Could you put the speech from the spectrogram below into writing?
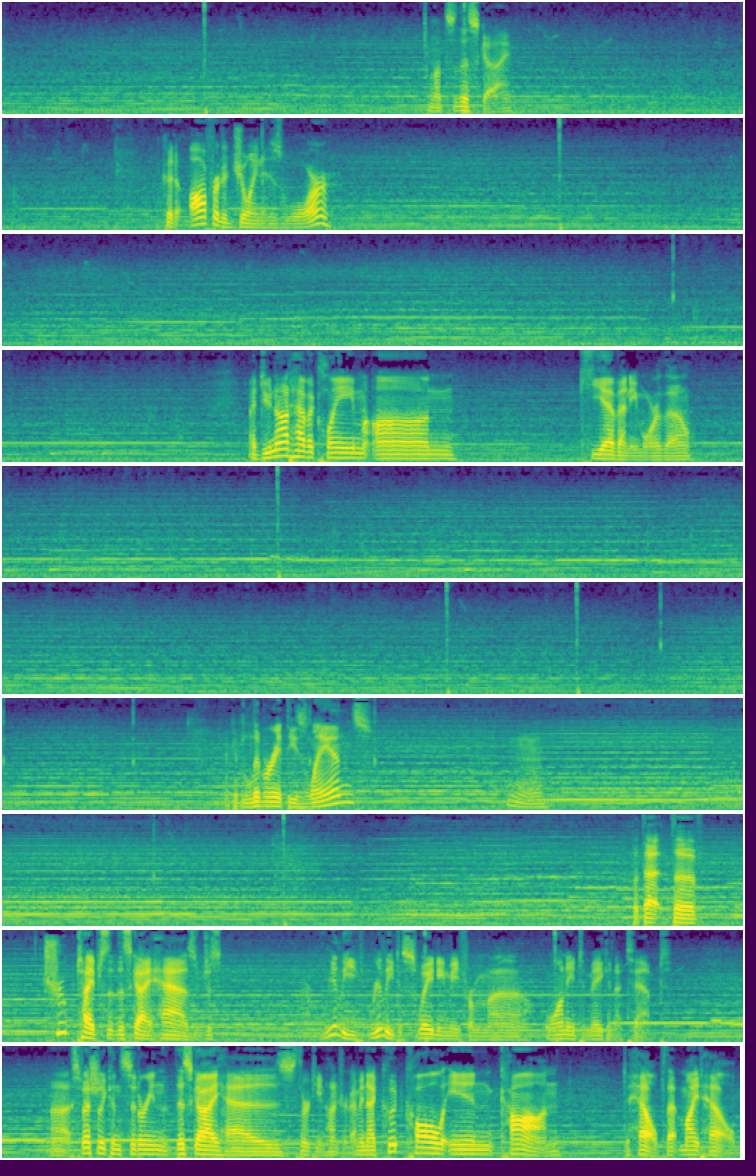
What's this guy? Could offer to join his war. I do not have a claim on Kiev anymore, though. Liberate these lands. Hmm. But that the troop types that this guy has are just really, really dissuading me from uh, wanting to make an attempt. Uh, especially considering that this guy has 1300. I mean, I could call in Khan to help. That might help.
